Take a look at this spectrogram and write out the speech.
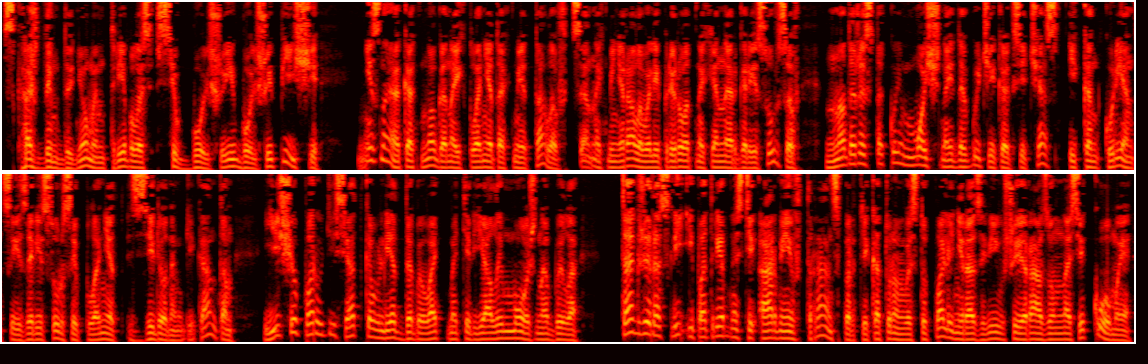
С каждым днем им требовалось все больше и больше пищи. Не знаю, как много на их планетах металлов, ценных минералов или природных энергоресурсов – но даже с такой мощной добычей, как сейчас, и конкуренцией за ресурсы планет с зеленым гигантом, еще пару десятков лет добывать материалы можно было. Также росли и потребности армии в транспорте, которым выступали неразвившие разум насекомые.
